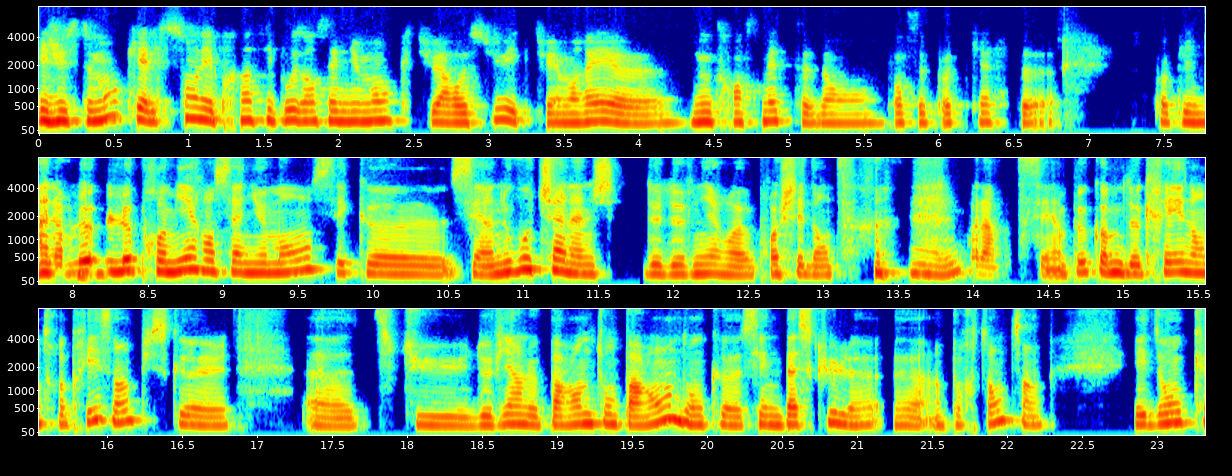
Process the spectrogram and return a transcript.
Et justement, quels sont les principaux enseignements que tu as reçus et que tu aimerais euh, nous transmettre dans, dans ce podcast euh, alors, le, le, premier enseignement, c'est que c'est un nouveau challenge de devenir proche aidante. voilà, c'est un peu comme de créer une entreprise, hein, puisque euh, tu deviens le parent de ton parent, donc euh, c'est une bascule euh, importante. Et donc,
